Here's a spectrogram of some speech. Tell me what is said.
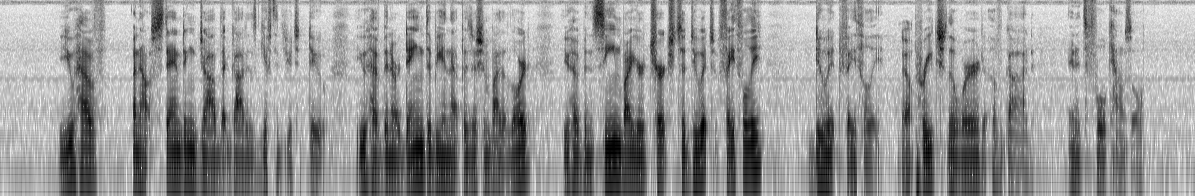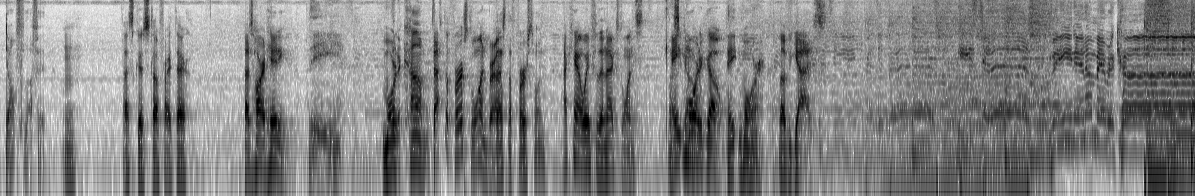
You have an outstanding job that God has gifted you to do. You have been ordained to be in that position by the Lord. You have been seen by your church to do it faithfully. Do it faithfully. Yep. Preach the word of God in its full counsel. Don't fluff it. Mm. That's good stuff right there. That's hard hitting. Hey. More to come. That's the first one, bro. That's the first one. I can't wait for the next ones. Let's Eight more to go. Eight more. Love you guys. He's just made in America.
